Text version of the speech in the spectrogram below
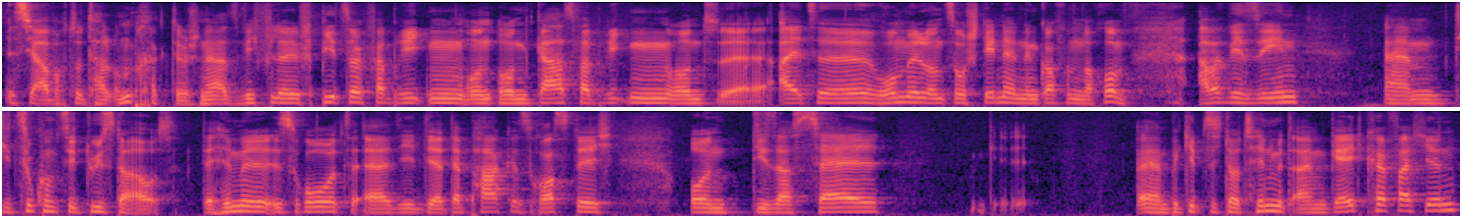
ist ja aber auch total unpraktisch, ne? Also wie viele Spielzeugfabriken und, und Gasfabriken und äh, alte Rummel und so stehen denn in Gotham noch rum. Aber wir sehen, ähm, die Zukunft sieht düster aus. Der Himmel ist rot, äh, die, der, der Park ist rostig und dieser Cell äh, begibt sich dorthin mit einem Geldköfferchen.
